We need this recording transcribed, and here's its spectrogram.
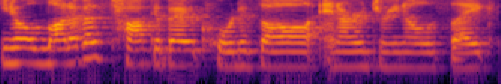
you know, a lot of us talk about cortisol and our adrenals like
